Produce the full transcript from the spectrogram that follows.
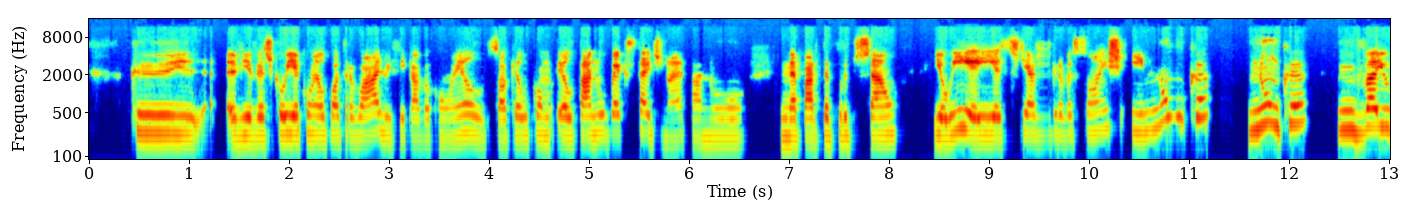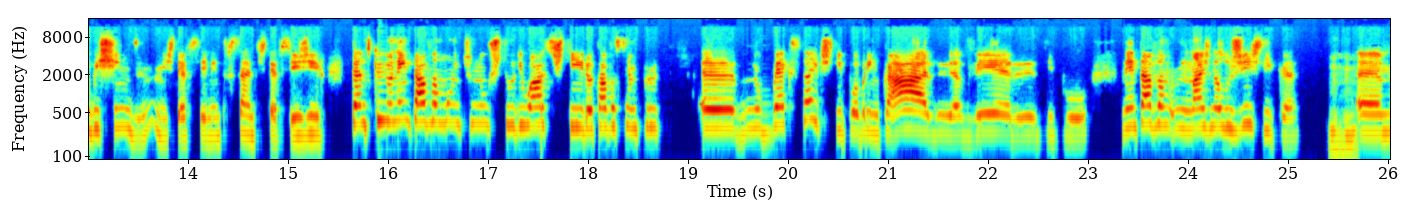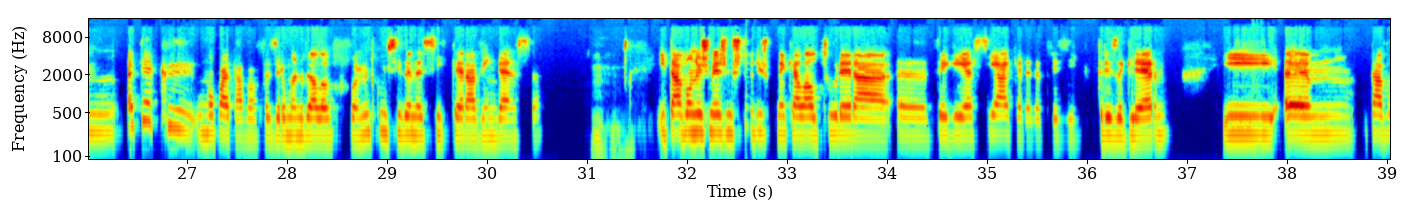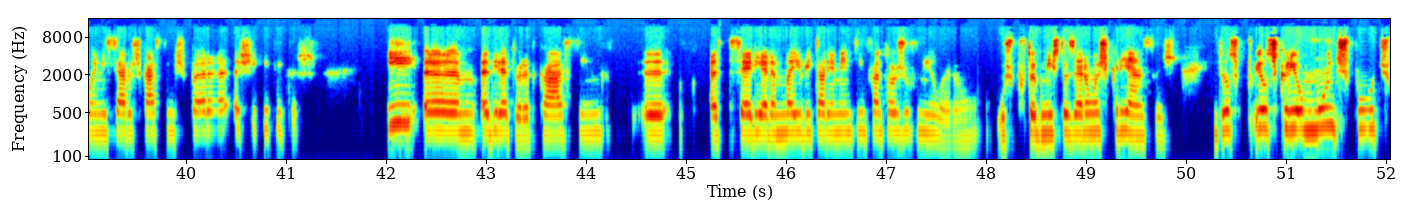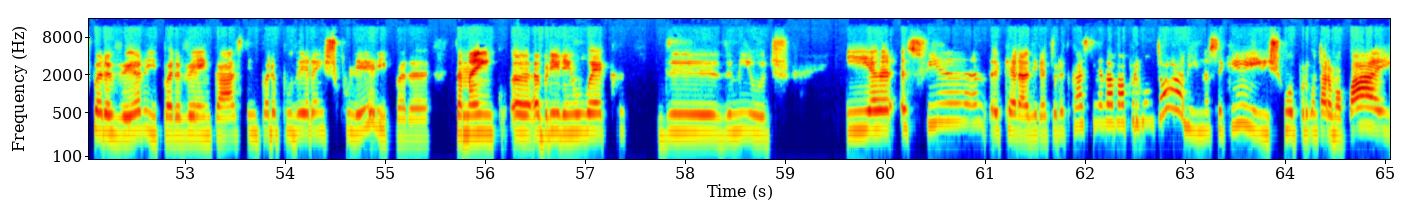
que havia vezes que eu ia com ele para o trabalho e ficava com ele, só que ele como ele está no backstage, não é? Está no na parte da produção e eu ia e assistia às gravações e nunca, nunca me veio o bichinho de "Hum, isto deve ser interessante, isto deve ser giro. Tanto que eu nem estava muito no estúdio a assistir, eu estava sempre eh, no backstage, tipo a brincar, a ver, tipo, nem estava mais na logística. Uhum. Um, até que o meu pai estava a fazer uma novela que foi muito conhecida na SIC, que era A Vingança, Uhum. e estavam nos mesmos estúdios, porque naquela altura era a, TGSA, que era da Teresa, Guilherme, e um, estavam a iniciar os castings para as Chiquititas. E um, a diretora de casting, eh, a série era maioritariamente infantil-juvenil, eram, os protagonistas eram as crianças. Então eles, eles queriam muitos putos para ver e para ver em casting, para poderem escolher e para também eh, abrirem o leque de, de miúdos. E a, a Sofia, que era a diretora de casting, andava a perguntar e não sei o quê, e chegou a perguntar ao meu pai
